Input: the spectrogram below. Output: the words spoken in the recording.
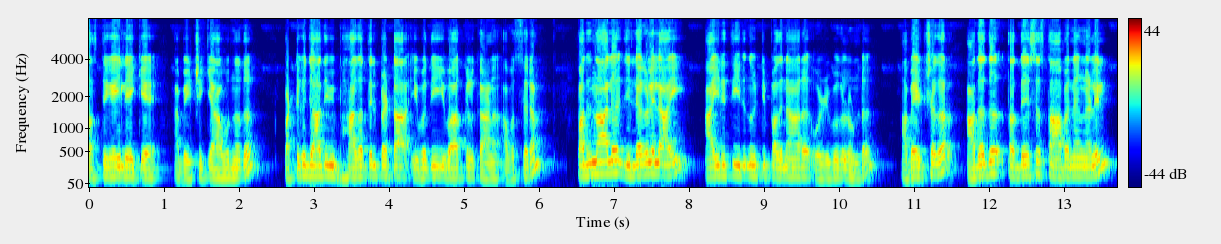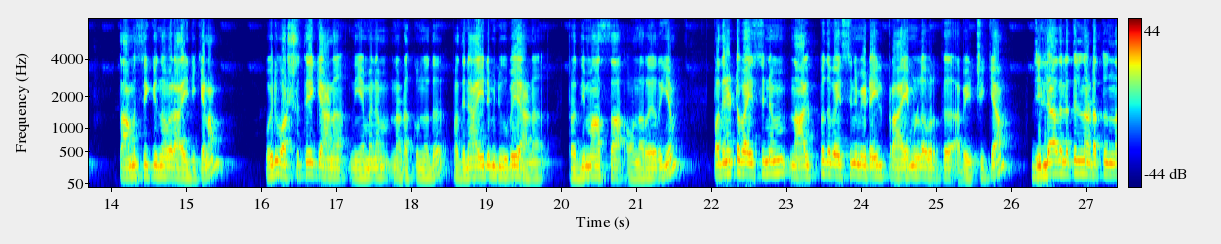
തസ്തികയിലേക്ക് അപേക്ഷിക്കാവുന്നത്. പട്ടികജാതി വിഭാഗത്തിൽപ്പെട്ട യുവതീ യുവാക്കൾക്കാണ് അവസരം. പതിനാല് ജില്ലകളിലായി ആയിരത്തി ഇരുന്നൂറ്റി പതിനാറ് ഒഴിവുകളുണ്ട്. അപേക്ഷകർ അതത് തദ്ദേശ സ്ഥാപനങ്ങളിൽ താമസിക്കുന്നവരായിരിക്കണം. ഒരു വർഷത്തേക്കാണ് നിയമനം നടക്കുന്നത്. പതിനായിരം രൂപയാണ് പ്രതിമാസ ഓണറേറിയം. പതിനെട്ട് വയസ്സിനും നാൽപ്പത് വയസ്സിനും ഇടയിൽ പ്രായമുള്ളവർക്ക് അപേക്ഷിക്കാം. ജില്ലാതലത്തിൽ നടത്തുന്ന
